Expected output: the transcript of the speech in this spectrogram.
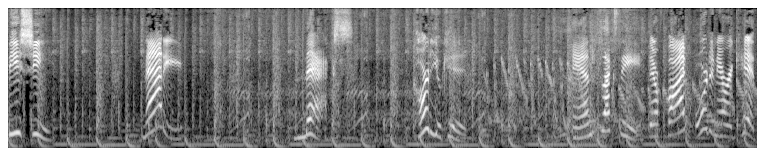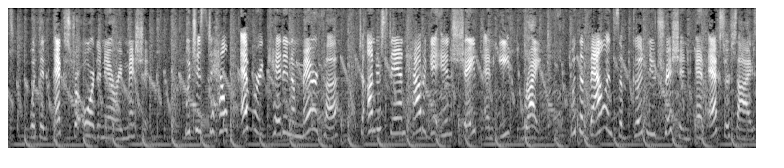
BC. Maddie. Max. Cardio Kid. And Flexi. They're five ordinary kids with an extraordinary mission, which is to help every kid in America to understand how to get in shape and eat right. With a balance of good nutrition and exercise,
